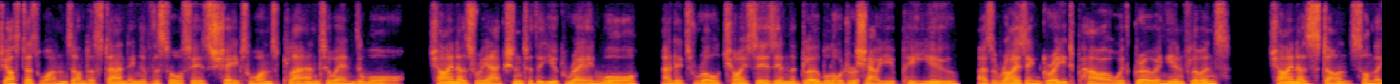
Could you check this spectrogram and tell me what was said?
just as one's understanding of the sources shapes one's plan to end the war. China's reaction to the Ukraine war, and its role choices in the global order Xiaoyu as a rising great power with growing influence, China's stance on the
